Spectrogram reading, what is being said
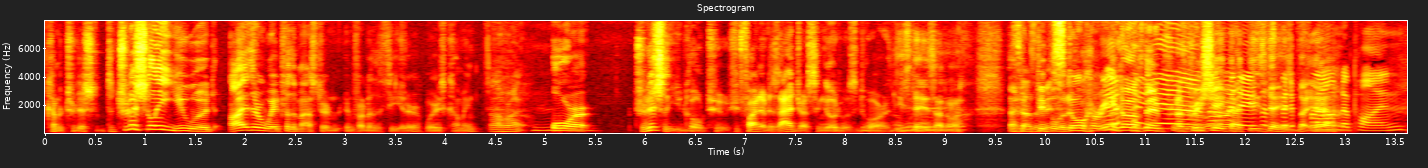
kind of tradition. Traditionally, you would either wait for the master in, in front of the theater where he's coming, All right. or traditionally you'd go to you'd find out his address and go to his door. These mm-hmm. days, I don't know. Sounds a bit would- stalkery. I don't know if they Yeah, appreciate that these that's days, bit but frowned yeah. upon.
